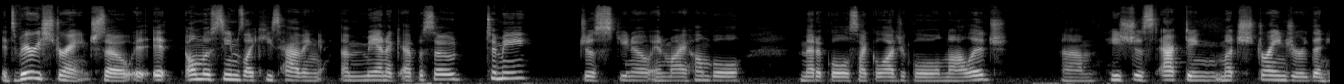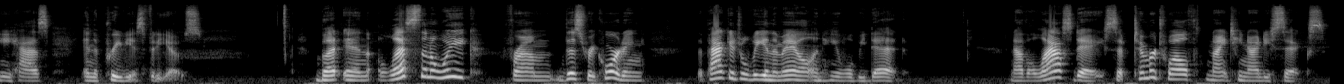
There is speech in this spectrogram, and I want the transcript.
It's very strange. So it, it almost seems like he's having a manic episode to me. Just you know, in my humble medical psychological knowledge. Um, he's just acting much stranger than he has in the previous videos. But in less than a week from this recording, the package will be in the mail and he will be dead. Now, the last day, September 12th, 1996.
